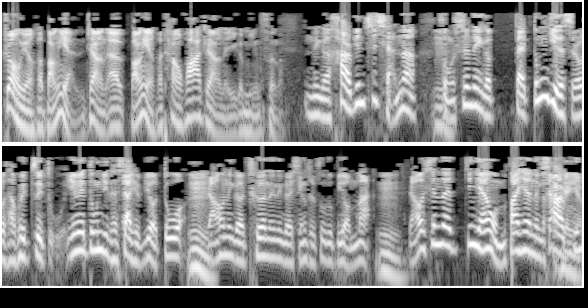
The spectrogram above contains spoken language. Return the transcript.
状元和榜眼这样的呃榜眼和探花这样的一个名次呢？那个哈尔滨之前呢嗯，总是那个在冬季的时候它会最堵，因为冬季它下雪比较多，嗯。然后那个车的那个行驶速度比较慢，嗯，然后现在今年我们发现那个哈尔滨，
